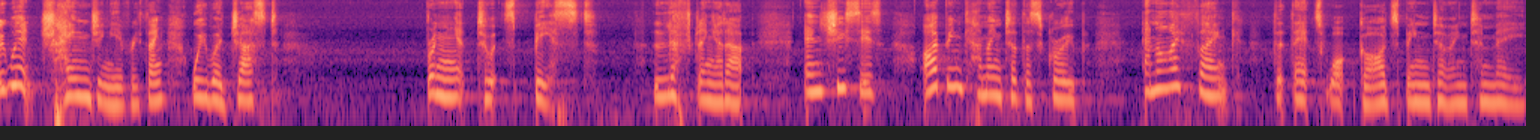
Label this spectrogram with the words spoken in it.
We weren't changing everything, we were just bringing it to its best, lifting it up. And she says, I've been coming to this group, and I think that that's what God's been doing to me.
